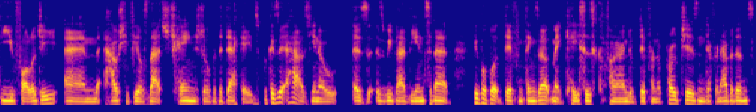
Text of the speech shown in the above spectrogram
the ufology and how she feels that's changed over the decades because it has you know as as we've had the internet people put different things up make cases kind of different approaches and different evidence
